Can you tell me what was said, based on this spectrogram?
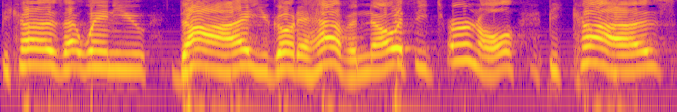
because that when you die, you go to heaven. No, it's eternal because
